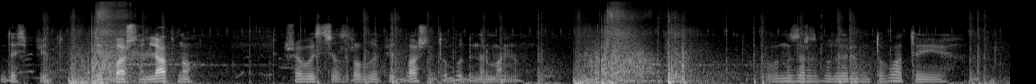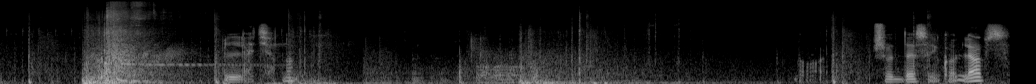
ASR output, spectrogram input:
Десь під, під башню ляпну. Що вистріл зроблю під башню, то буде нормально. вони зараз будуть ремонтувати і. Блять, ну. Давай. Швидесенько ляпс.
